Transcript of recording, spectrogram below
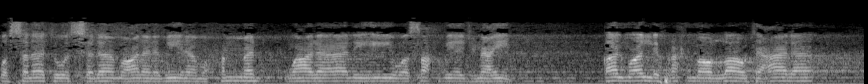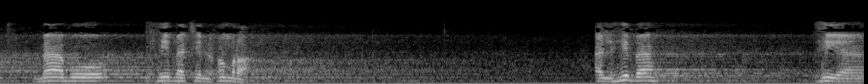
والصلاة والسلام على نبينا محمد وعلى آله وصحبه أجمعين. قال المؤلف رحمه الله تعالى باب هبة العمرة. الهبة هي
